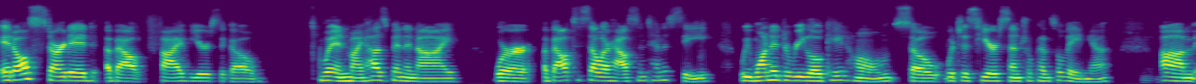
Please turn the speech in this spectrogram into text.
It all started about five years ago when my husband and I were about to sell our house in Tennessee. We wanted to relocate home, so which is here, central Pennsylvania. Mm-hmm. Um,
